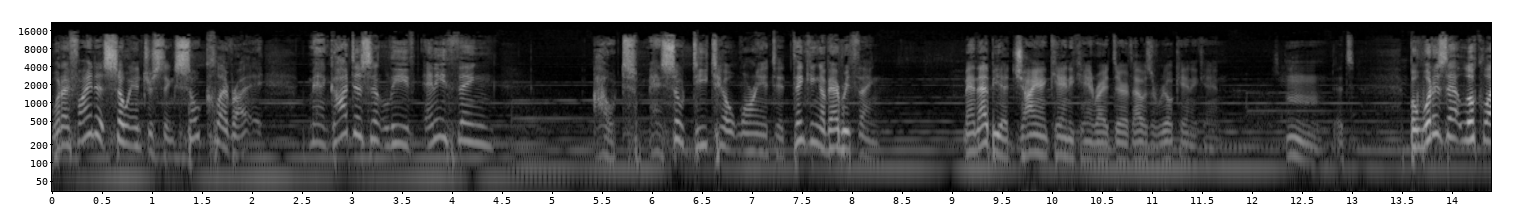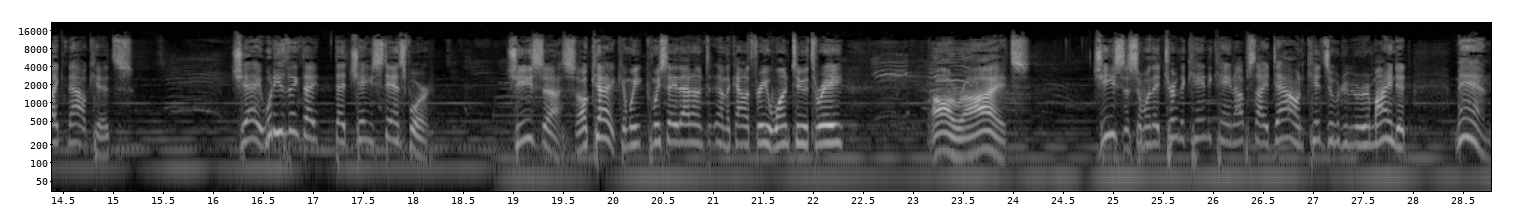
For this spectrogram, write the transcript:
What I find it so interesting, so clever, I, man, God doesn't leave anything out. Man, so detail oriented, thinking of everything. Man, that'd be a giant candy cane right there if that was a real candy cane. Hmm. It's, but what does that look like now, kids? J. What do you think that, that J stands for? Jesus. Okay, can we can we say that on, on the count of three? One, two, three. All right. Jesus. So when they turn the candy cane upside down, kids would be reminded, man,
